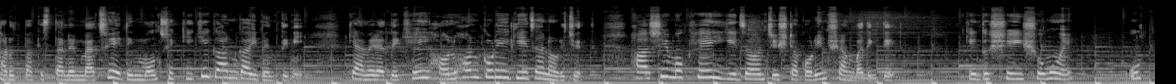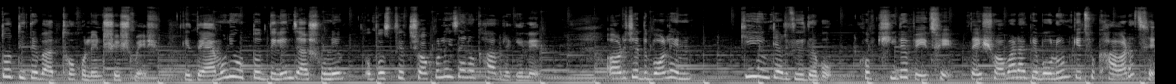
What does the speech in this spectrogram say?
ভারত পাকিস্তানের ম্যাচে এদিন মঞ্চে কি কি গান গাইবেন তিনি? ক্যামেরা দেখেই হন হন করে এগিয়ে যান অরিজিৎ। হাসি মুখে এগিয়ে যাওয়ার চেষ্টা করেন সাংবাদিকদের। কিন্তু সেই সময় উত্তর দিতে বাধ্য হলেন শেষমেশ। কিন্তু এমনই উত্তর দিলেন যা শুনে উপস্থিত সকলেই যেন ঘাবড়ে গেলেন। অরিজিৎ বলেন, কি ইন্টারভিউ দেব? খুব খিদে পেয়েছে, তাই সবার আগে বলুন, কিছু খাবার আছে?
